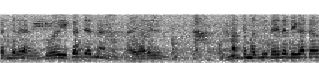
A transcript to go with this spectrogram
તમે બધા ટોળું એક જ જાતના. મન તો મજબૂત થાય તો ભેગા થાવ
